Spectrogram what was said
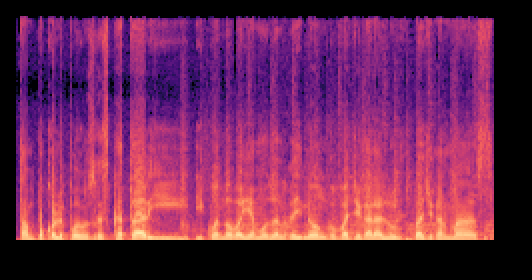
Tampoco le podemos rescatar y, cuando vayamos al reino hongo va a llegar al ult, va a llegar más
